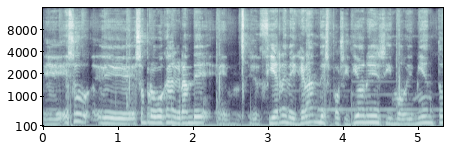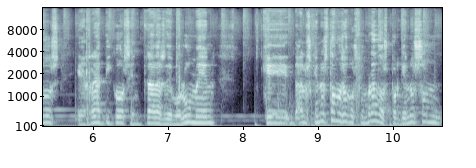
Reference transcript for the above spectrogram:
Eh, eso, eh, eso provoca el, grande, eh, cierre de grandes posiciones y movimientos erráticos, entradas de volumen, que, a los que no estamos acostumbrados porque no son,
